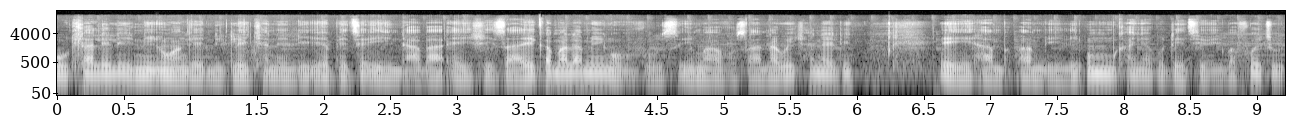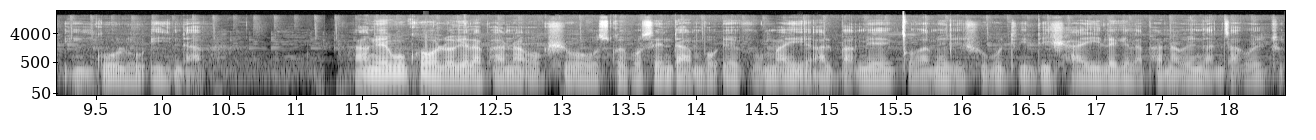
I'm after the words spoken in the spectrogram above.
Uhlaleleni ungangeni kule channel ephethe iy'ndaba ey'shisayo. Igama lami nguVusi Mavusana kwi-channel ehamba phambili uMkhanya Kude TV bafowethu inkulu iy'ndaba. Angeke ukholwe-ke laphana okushiwo uSigwebo Sentambo evuma i-albhamu yeGcokama elisho ukuthi lishayile-ke laphana wengane zakwethu.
